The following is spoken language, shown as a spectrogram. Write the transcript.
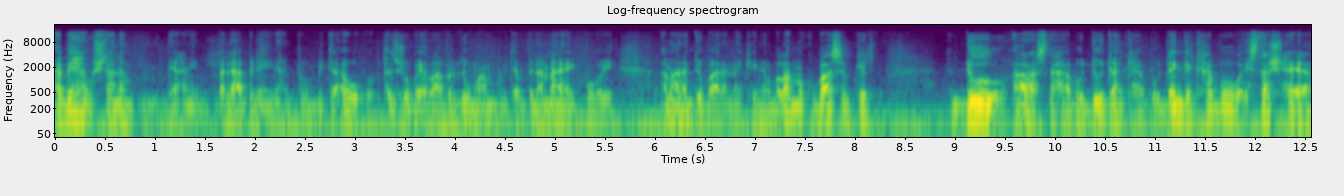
ئەبێ هەم شتانە یعنی بەلا بنینە ببیتە ئەو تەجروبەی ڕابردوومان ببیتە بنەمایەک بۆی ئەمانە دووبارە نەکەینەوە بەڵام وەکو باسم کرد دوو ئاراستە هەبوو دوو دەنگ هەبوو دەنگێک هەبوو و ئێستاش هەیە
